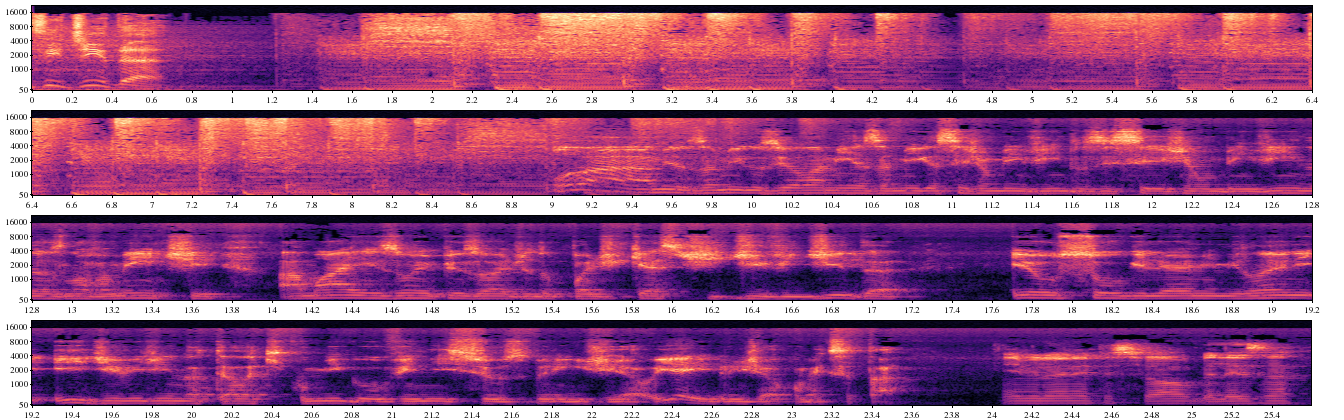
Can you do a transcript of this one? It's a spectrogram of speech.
Dividida. Olá, meus amigos e olá, minhas amigas, sejam bem-vindos e sejam bem-vindas novamente a mais um episódio do podcast Dividida. Eu sou o Guilherme Milani e dividindo a tela aqui comigo o Vinícius Bringel. E aí, Bringel, como é que você tá? E aí, Milani, pessoal, beleza?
